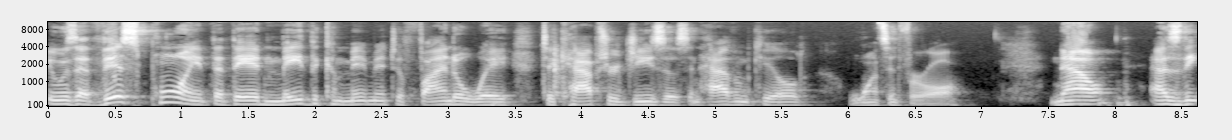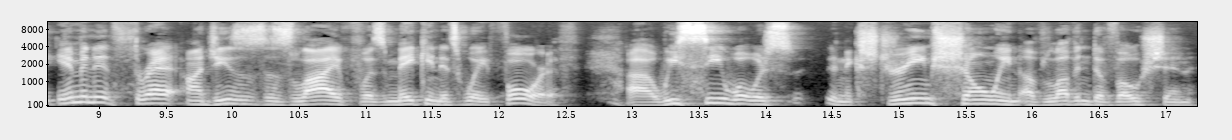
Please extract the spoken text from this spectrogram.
It was at this point that they had made the commitment to find a way to capture Jesus and have him killed once and for all. Now, as the imminent threat on Jesus' life was making its way forth, uh, we see what was an extreme showing of love and devotion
